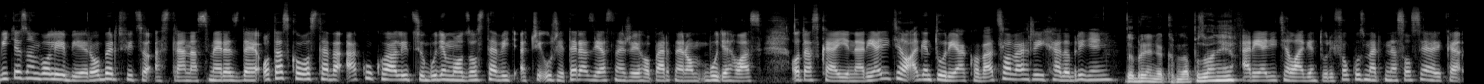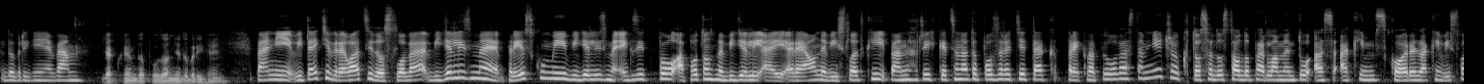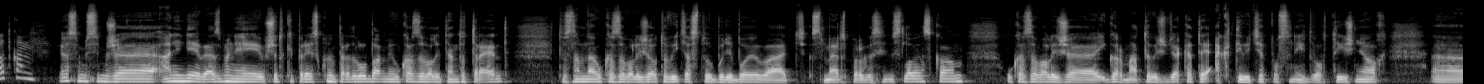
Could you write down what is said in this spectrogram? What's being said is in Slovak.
Víťazom volieb je Robert Fico a strana Smer SD. Otázkou ostáva, akú koalíciu bude môcť zostaviť a či už je teraz jasné, že jeho partnerom bude hlas. Otázka je na riaditeľ agentúry ako Václava Hřícha. Dobrý deň. Dobrý deň, ďakujem za pozvanie. A riaditeľ agentúry Focus Martina Sosiarika. Dobrý deň vám. Ďakujem za pozvanie, dobrý deň. Pani, vitajte v relácii doslova. Videli sme prieskumy, videli sme exit poll a potom sme videli aj reálne výsledky. Pán Hřích, keď sa na to pozrete, tak prekvapilo vás tam niečo? Kto sa dostal do parlamentu a s akým skóre, s akým výsledkom? Ja si myslím, že ani nie viac menej všetky prieskumy pred voľbami ukazovali tento trend. To znamená, ukazovali, že o to víťazstvo bude bojovať Smer s progresívnym Slovenskom. Ukazovali, že Igor Matovič vďaka tej aktivite v posledných dvoch týždňoch e,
